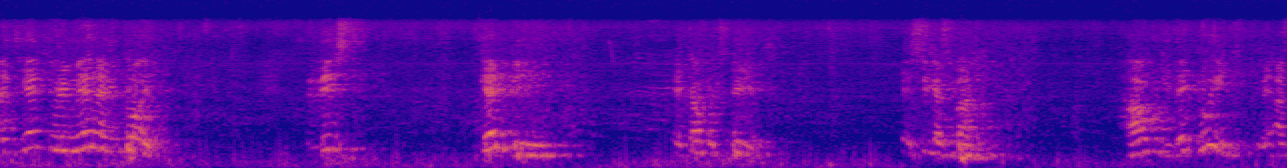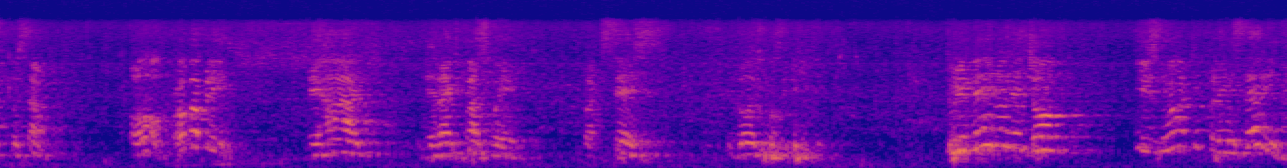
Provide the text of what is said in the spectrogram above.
and yet you remain unemployed. This can be a tough experience, a serious battle. How did they do it? You may ask yourself. Oh, probably they had the right pathway to access those possibilities. To remain on the job is not plain sailing.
